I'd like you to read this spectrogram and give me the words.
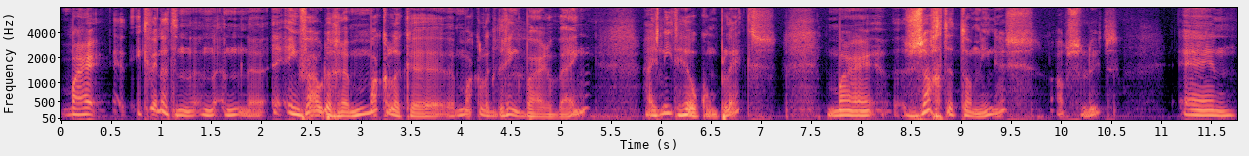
maar ik vind het een, een, een eenvoudige, makkelijke, makkelijk drinkbare wijn. Hij is niet heel complex, maar zachte tannines, absoluut. En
